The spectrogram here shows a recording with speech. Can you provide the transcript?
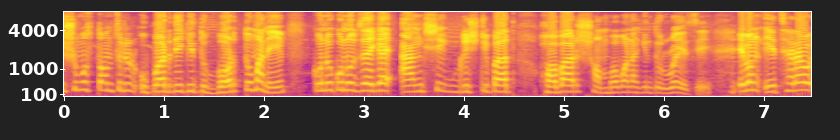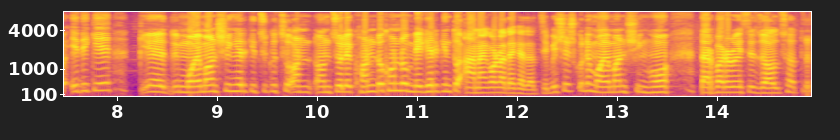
এই সমস্ত অঞ্চলের উপর দিয়ে কিন্তু বর্তমানে কোনো কোনো জায়গায় আংশিক বৃষ্টিপাত হবার সম্ভাবনা কিন্তু রয়েছে। এবং এছাড়াও এদিকে ময়মনসিংহের কিছু কিছু অঞ্চলে খণ্ড খণ্ড মেঘের কিন্তু আনাগোনা দেখা যাচ্ছে। বিশেষ করে ময়মনসিংহ, তারপরে রয়েছে জলছত্র,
